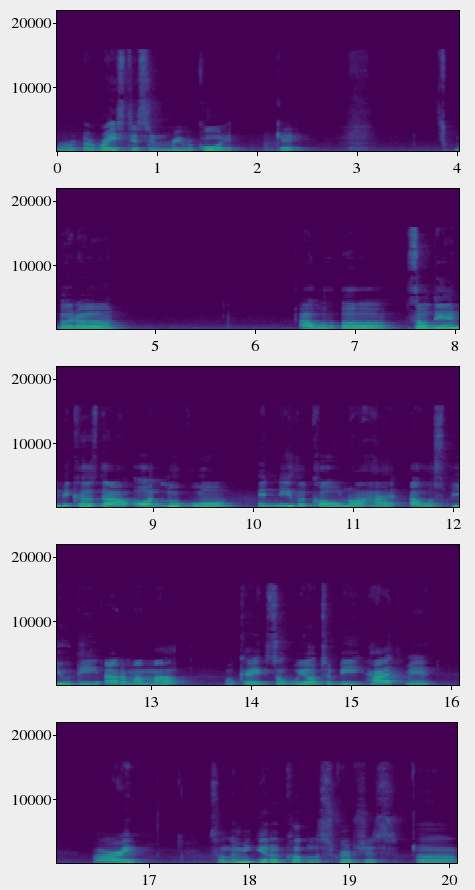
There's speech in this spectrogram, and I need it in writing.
erased this and re-recorded. Okay, but uh, I will uh. So then, because thou art lukewarm and neither cold nor hot, I will spew thee out of my mouth. Okay, so we ought to be hot, man. All right. So let me get a couple of scriptures. Uh,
